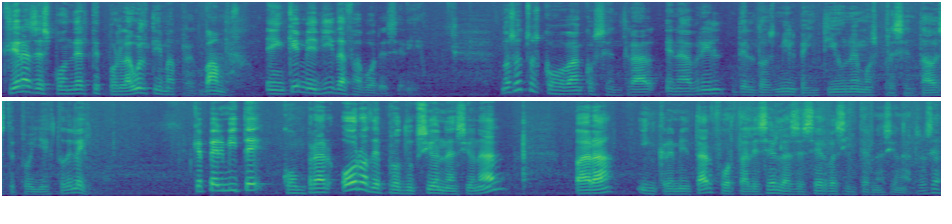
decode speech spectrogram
Quisiera responderte por la última pregunta. Vamos. ¿En qué medida favorecería? Nosotros como Banco Central en abril del 2021 hemos presentado este proyecto de ley que permite comprar oro de producción nacional para incrementar, fortalecer las reservas internacionales. O sea,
